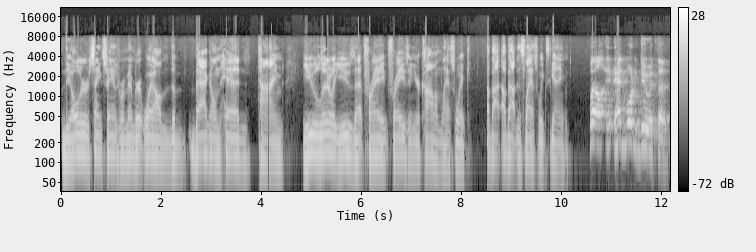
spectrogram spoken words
the older Saints fans remember it well. The bag on head time. You literally used that phrase phrase in your column last week about about this last week's game. Well, it had more to do with the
